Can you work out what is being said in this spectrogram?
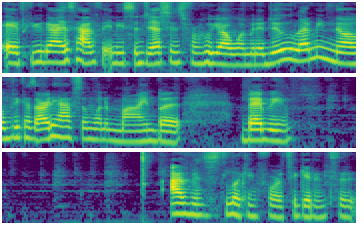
If you guys have any suggestions for who y'all want me to do, let me know because I already have someone in mind. But, baby, I've been looking forward to get into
